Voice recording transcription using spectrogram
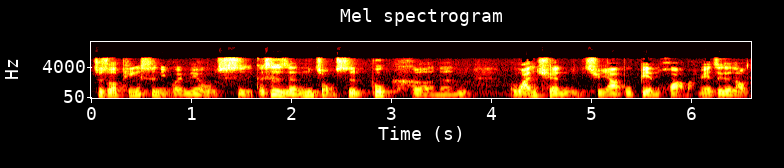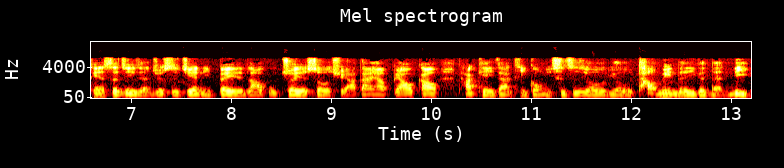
就是说平时你会没有事，可是人总是不可能。完全血压不变化嘛，因为这个老天设计人，就是今天你被老虎追的时候，血压当然要飙高，它可以再提供你四肢有有逃命的一个能力。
